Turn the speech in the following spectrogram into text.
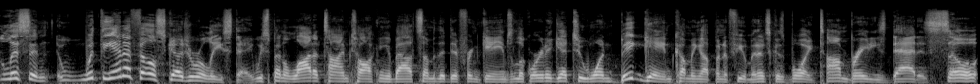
listen, with the NFL schedule release day, we spent a lot of time talking about some of the different games. Look, we're going to get to one big game coming up in a few minutes because, boy, Tom Brady's dad is so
